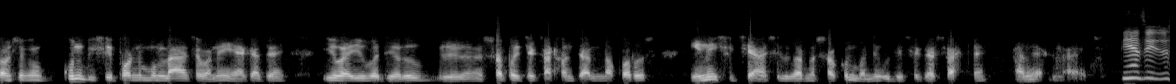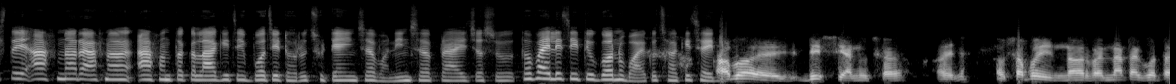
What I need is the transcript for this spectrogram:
कमसेकम कुन विषय पढ्नु मन लागेको छ भने यहाँका चाहिँ युवा युवतीहरू सबै चाहिँ काठमाडौँ जानु नपरोस् यिनै शिक्षा हासिल गर्न सकुन् भन्ने उद्देश्यका साथ चाहिँ हामी लागेको छौँ। त्यहाँ चाहिँ जस्तै आफ्ना र आफ्ना आफन्तको लागि चाहिँ बजेटहरू छुट्याइन्छ भनिन्छ प्राय जसो तपाईँले चाहिँ त्यो गर्नुभएको छ कि छैन? अब देश सानो छ होइन? अब सबै नगरपालिका नाता गोता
